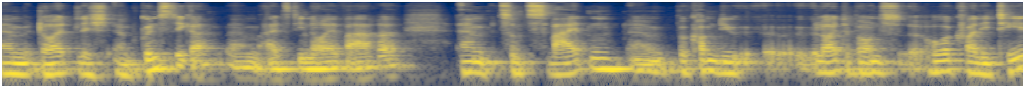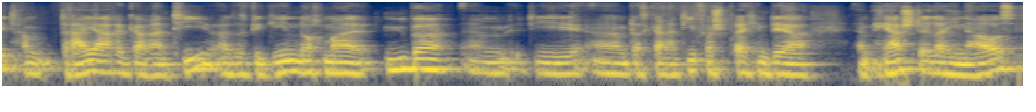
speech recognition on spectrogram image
ähm, deutlich ähm, günstiger ähm, als die neue Ware. Ähm, zum Zweiten ähm, bekommen die äh, Leute bei uns äh, hohe Qualität, haben drei Jahre Garantie. Also wir gehen nochmal über ähm, die, äh, das Garantieversprechen der ähm, Hersteller hinaus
